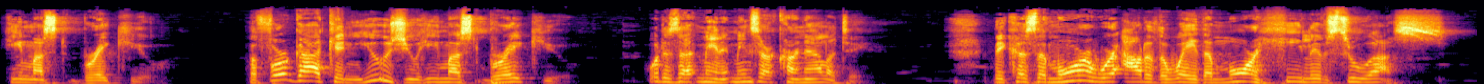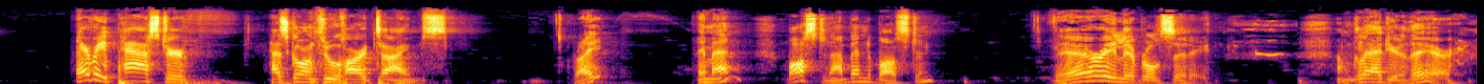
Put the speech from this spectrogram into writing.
he must break you. Before God can use you, he must break you. What does that mean? It means our carnality. Because the more we're out of the way, the more he lives through us. Every pastor has gone through hard times, right? Amen? Boston, I've been to Boston. Very liberal city. I'm glad you're there.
